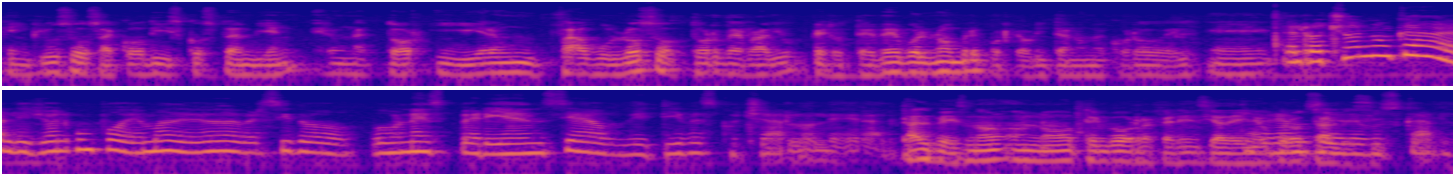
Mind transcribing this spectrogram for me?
que incluso sacó discos también, era un actor y era un fabuloso actor de radio, pero te debo el nombre porque ahorita no me acuerdo de él. Eh, el Rochón nunca leyó algún poema, debe de haber sido una experiencia auditiva escucharlo leer algo. Tal vez, no, no tengo referencia de ello, pero tal vez. buscarlo.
